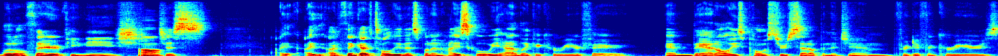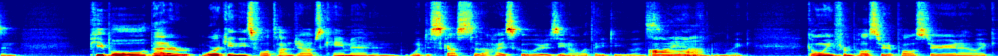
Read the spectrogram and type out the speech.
little therapy niche. Oh. Just I, I I think I've told you this, but in high school we had like a career fair and they had all these posters set up in the gym for different careers and people that are working these full time jobs came in and would discuss to the high schoolers, you know, what they do and oh, stuff. Oh, yeah. And like going from poster to poster, and I like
